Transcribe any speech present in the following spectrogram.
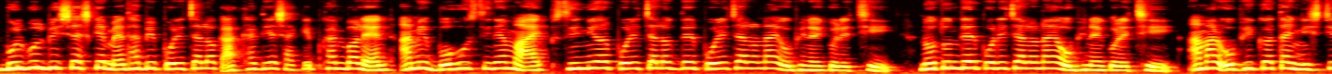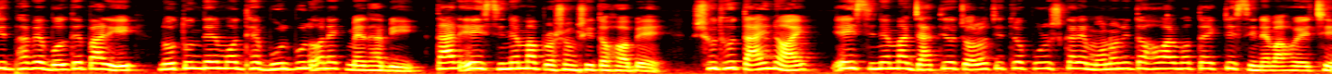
বুলবুল বিশ্বাসকে মেধাবী পরিচালক আখ্যা দিয়ে শাকিব খান বলেন, আমি বহু সিনেমায় সিনিয়র পরিচালকদের পরিচালনায় অভিনয় করেছি, নতুনদের পরিচালনায় অভিনয় করেছি। আমার অভিজ্ঞতায় নিশ্চিতভাবে বলতে পারি, নতুনদের মধ্যে বুলবুল অনেক মেধাবী। তার এই সিনেমা প্রশংসিত হবে। শুধু তাই নয়, এই সিনেমা জাতীয় চলচ্চিত্র পুরস্কারে মনোনীত হওয়ার মতো একটি সিনেমা হয়েছে।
